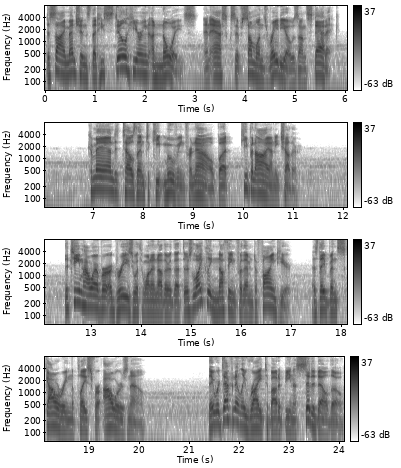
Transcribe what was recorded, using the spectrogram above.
Desai mentions that he's still hearing a noise and asks if someone's radio is on static. Command tells them to keep moving for now, but keep an eye on each other. The team, however, agrees with one another that there's likely nothing for them to find here, as they've been scouring the place for hours now. They were definitely right about it being a citadel, though,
